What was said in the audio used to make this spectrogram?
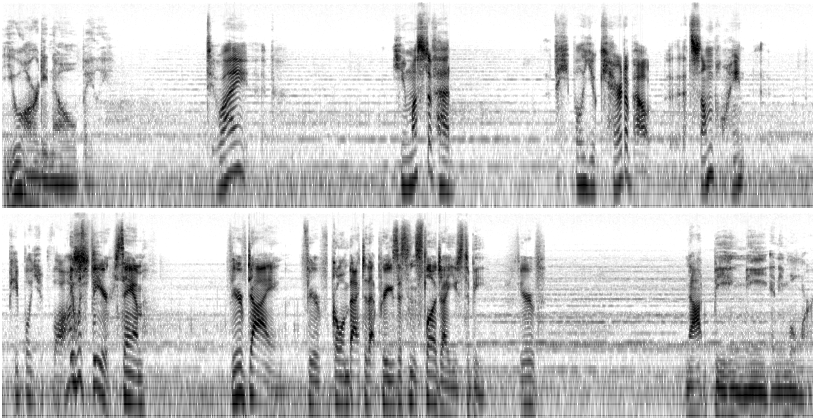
You already know, Bailey. Do I? You must have had people you cared about at some point. People you've lost. It was fear, Sam. Fear of dying. Fear of going back to that pre existent sludge I used to be. Fear of not being me anymore.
